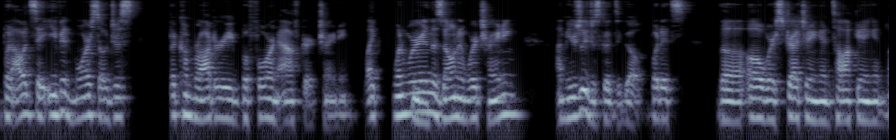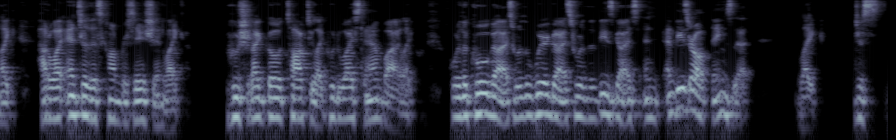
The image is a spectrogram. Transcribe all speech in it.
but I would say even more so just the camaraderie before and after training. Like when we're Hmm. in the zone and we're training, I'm usually just good to go. But it's the oh we're stretching and talking and like how do I enter this conversation? Like who should I go talk to? Like who do I stand by? Like who are the cool guys? Who are the weird guys? Who are the these guys? And and these are all things that like just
